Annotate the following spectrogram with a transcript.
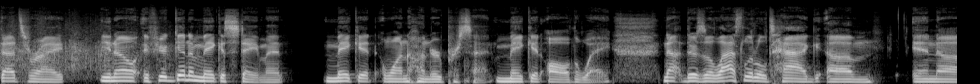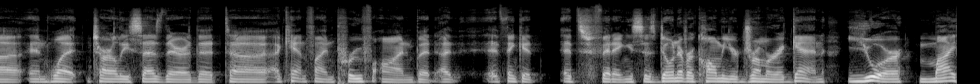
That's right. You know, if you're to make a statement, make it 100% make it all the way. Now there's a last little tag um, in uh, in what charlie says there that uh, i can't find proof on but i, I think it it's fitting. He says don't ever call me your drummer again. You're my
